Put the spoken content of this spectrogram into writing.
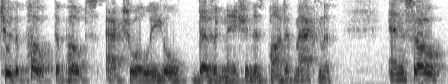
to the Pope. The Pope's actual legal designation is Pontiff Maximus, and so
